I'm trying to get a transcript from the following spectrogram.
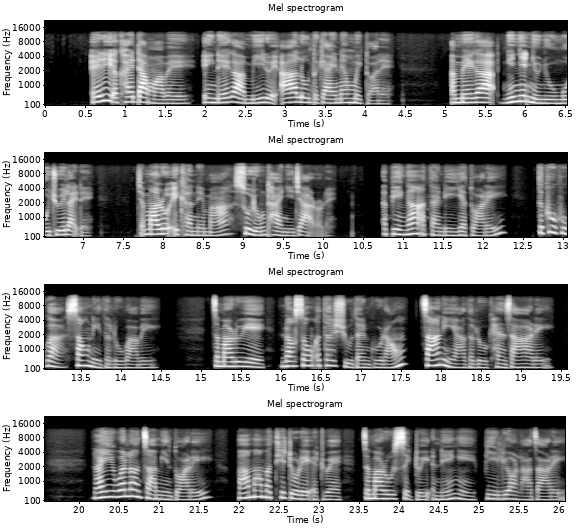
။အဲ့ဒီအခိုက်တောက်မှာပဲအိမ်ထဲကမီးတွေအားလုံးတကြိုင်နဲ့မိတ်သွားတယ်။အမေကငညစ်ညူညူငိုကြွေးလိုက်တယ်။ကျမတို့အိတ်ခမ်းထဲမှာဆူယုံထိုင်နေကြရတော့တယ် အဖေကအတန်တွေရက်သွားတယ်။တခုခုကစောင့်နေသလိုပါပဲ။ကျမတို့ရဲ့နောက်ဆုံးအသက်ရှူတန်ကိုတောင်ကြားနေရသလိုခံစားရတယ်။နိုင်ရီဝက်လွန်ကြာမြင့်သွားတယ်။ဘာမှမဖြစ်တော့တဲ့အတွက်ကျမတို့စိတ်တွေအနှဲငယ်ပြေလျော့လာကြတယ်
